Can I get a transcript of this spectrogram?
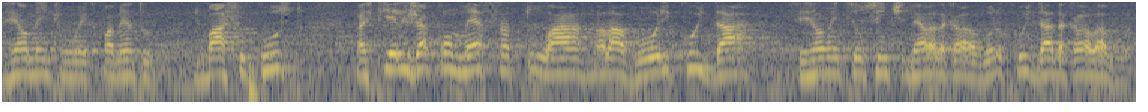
realmente um equipamento de baixo custo, mas que ele já começa a atuar na lavoura e cuidar, se realmente ser o sentinela daquela lavoura, cuidar daquela lavoura.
